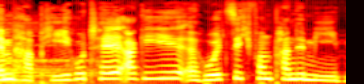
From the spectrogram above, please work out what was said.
MHP Hotel AG erholt sich von Pandemie.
